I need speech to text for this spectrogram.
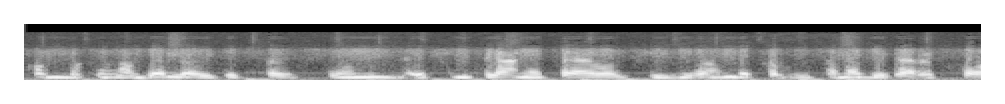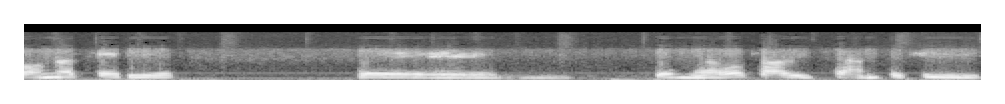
como su nombre lo dice, pues es un, es un planeta de bolsillo donde comienzan a llegar toda una serie de, nuevos habitantes y,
